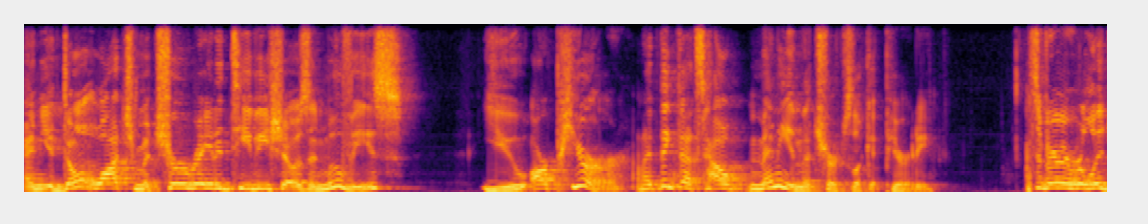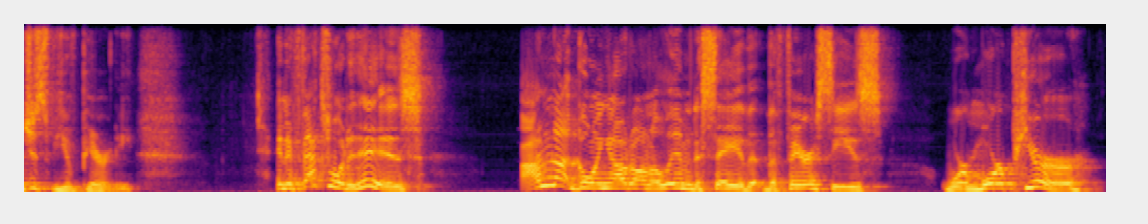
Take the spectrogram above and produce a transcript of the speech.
and you don't watch mature rated TV shows and movies, you are pure. And I think that's how many in the church look at purity. It's a very religious view of purity. And if that's what it is, I'm not going out on a limb to say that the Pharisees were more pure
